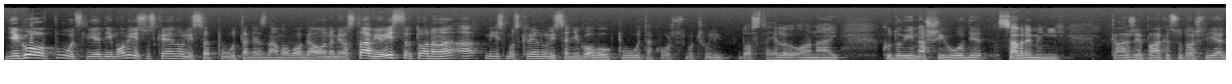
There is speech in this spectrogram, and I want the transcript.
Njegov put slijedimo. Ovi su skrenuli sa puta, ne znam ovoga. On nam je ostavio istrto, a mi smo skrenuli sa njegovog puta, kao što smo čuli dosta, jel, onaj, kod ovih naših ovdje savremenih kaže pa kad su došli jel,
